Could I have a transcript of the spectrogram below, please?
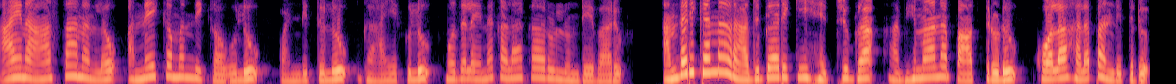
ఆయన ఆస్థానంలో అనేక మంది కవులు పండితులు గాయకులు మొదలైన కళాకారులుండేవారు. అందరికన్నా రాజుగారికి హెచ్చుగా అభిమాన పాత్రుడు కోలాహల పండితుడు.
